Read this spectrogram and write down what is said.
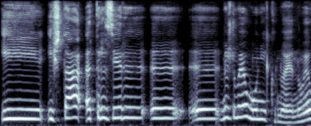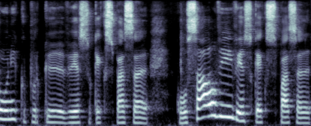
e, e está a trazer, uh, uh, mas não é o único, não é? Não é o único, porque vê-se o que é que se passa com o Salvi, vê-se o que é que se passa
